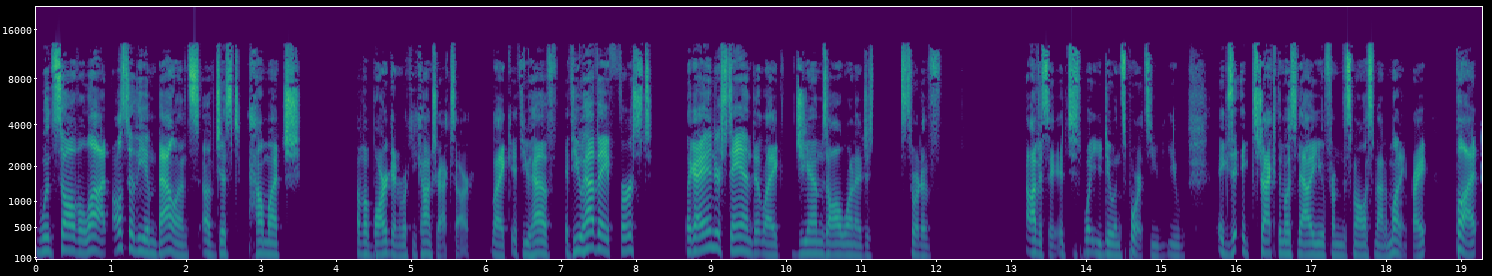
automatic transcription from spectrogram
would solve a lot. Also the imbalance of just how much of a bargain rookie contracts are. Like if you have if you have a first like i understand that like gms all want to just sort of obviously it's just what you do in sports. You you ex- extract the most value from the smallest amount of money right? But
